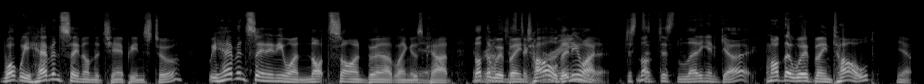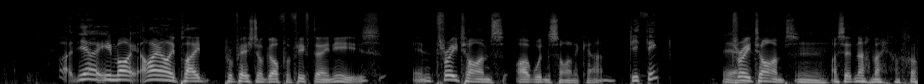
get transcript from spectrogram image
what we haven't seen on the Champions Tour, we haven't seen anyone not sign Bernard Langer's Yeah. card. Not that we've been told anyway. Just Not- just letting it go. Not that we've been told. Yep. Uh, yeah, in my I only played professional golf for 15 years, and three times I wouldn't sign a card. Do you think? Yeah. Three times. Mm. I said, "No, mate.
